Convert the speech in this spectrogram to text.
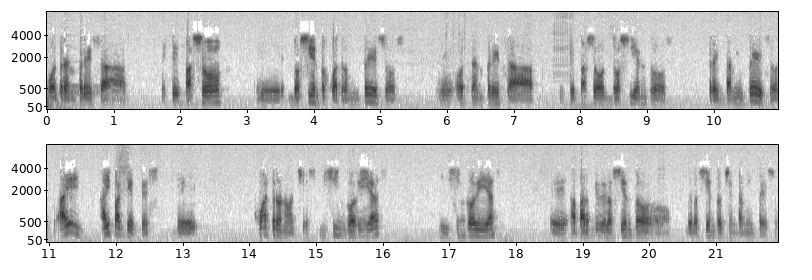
otra empresa este, pasó eh, 204 mil pesos, eh, otra empresa que pasó 230 mil pesos. Hay, hay paquetes de cuatro noches y cinco días y cinco días eh, a partir de los ciento de los 180 mil pesos.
